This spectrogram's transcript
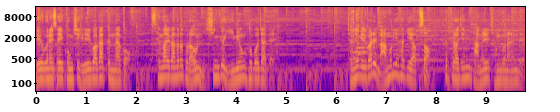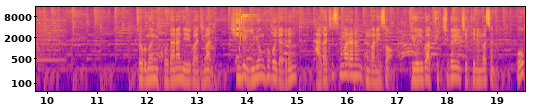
교육원에서의 공식 일과가 끝나고 생활관으로 돌아온 신규 임용 후보자들. 저녁 일과를 마무리하기에 앞서 흐트러진 방을 정돈하는데요. 조금은 고단한 일과지만 신규 임용 후보자들은 다 같이 생활하는 공간에서 규율과 규칙을 지키는 것은 꼭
